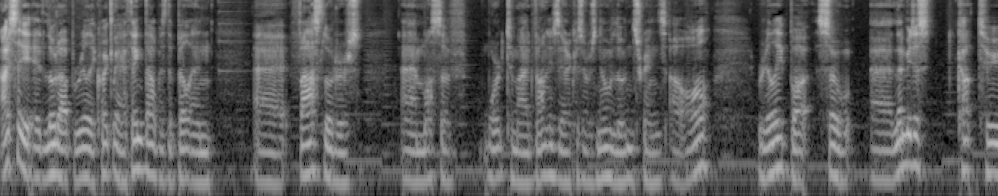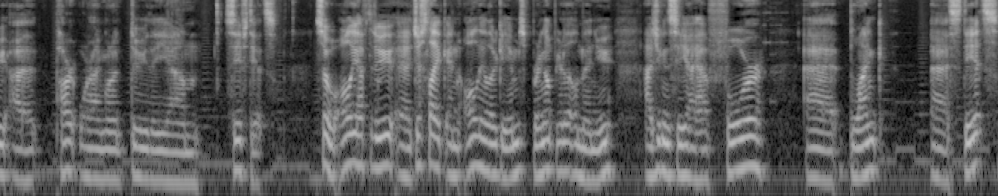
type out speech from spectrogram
Actually it loaded up really quickly, I think that was the built-in uh, fast loaders uh, must have worked to my advantage there because there was no loading screens at all really but so uh, let me just cut to a part where I'm going to do the um, save states. So all you have to do, uh, just like in all the other games, bring up your little menu. As you can see, I have four uh, blank uh, states.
